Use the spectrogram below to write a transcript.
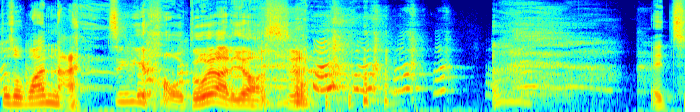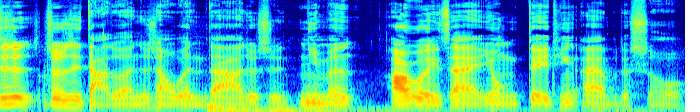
都是弯男。经历好多呀，李老师。哎，其实就是打断，就想问大家，就是你们二位在用 dating app 的时候，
